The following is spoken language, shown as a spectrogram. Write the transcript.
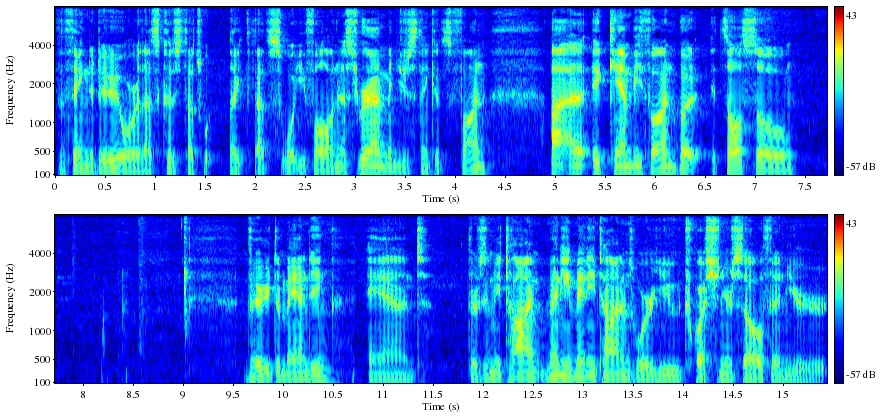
the thing to do, or that's because that's what like that's what you follow on Instagram and you just think it's fun. Uh, it can be fun, but it's also very demanding, and there's gonna be time, many many times where you question yourself and you're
